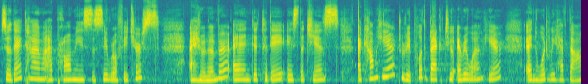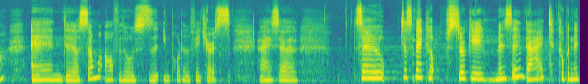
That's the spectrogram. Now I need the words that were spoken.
So that time I promised several features, I remember, and today is the chance I come here to report back to everyone here and what we have done and uh, some of those important features. Right? So, so just like Sergey mentioned that Kubernetes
